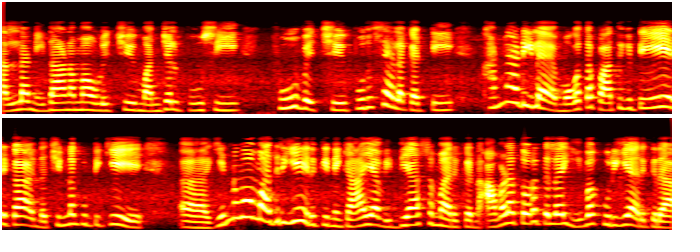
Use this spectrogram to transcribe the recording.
நல்லா நிதானமாக ஒழிச்சு மஞ்சள் பூசி பூ வச்சு புது சேலை கட்டி கண்ணாடியில் முகத்தை பார்த்துக்கிட்டே இருக்கா. இந்த சின்ன குட்டிக்கு என்னமோ மாதிரியே இருக்குது இன்னைக்கு ஆயா வித்தியாசமாக இருக்குன்னு. அவளை தூரத்தில் இவ குறியாக இருக்கிறா.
